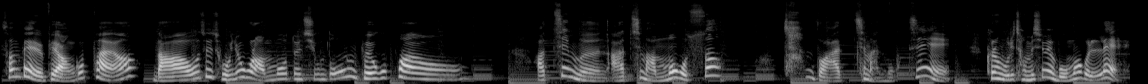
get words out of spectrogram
선배, 배 안 고파요? 나 어제 저녁을 안 먹었더니 지금 너무 배고파요. 아침은 아침 안 먹었어? 참, 너 아침 안 먹지? 그럼 우리 점심에 뭐 먹을래?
